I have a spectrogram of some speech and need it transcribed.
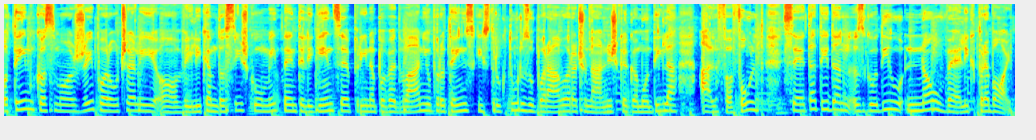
Potem, ko smo že poročali o velikem dosežku umetne inteligence pri napovedovanju proteinskih struktur z uporabo računalniškega modela AlphaFold, se je ta teden zgodil nov velik preboj.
